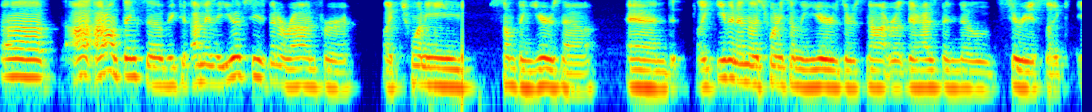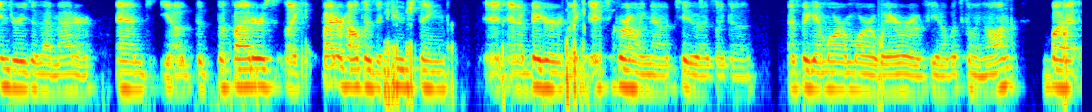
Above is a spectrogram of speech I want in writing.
Uh, I, I don't think so because I mean the UFC's been around for like twenty something years now, and like even in those twenty something years, there's not re- there has been no serious like injuries of that matter. and you know the, the fighters like fighter health is a huge thing and, and a bigger like it's growing now too as like a as we get more and more aware of you know what's going on. But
